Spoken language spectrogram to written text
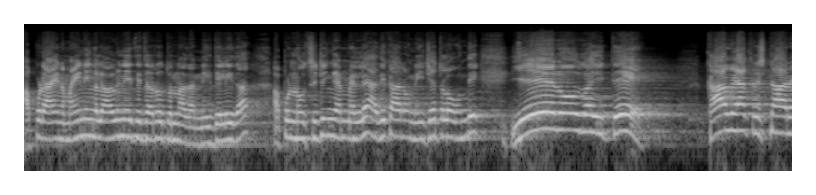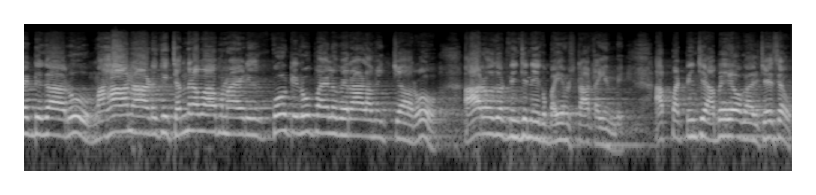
అప్పుడు ఆయన మైనింగ్లో అవినీతి జరుగుతున్నదని నీకు తెలీదా? అప్పుడు నువ్వు సిట్టింగ్ ఎమ్మెల్యే అధికారం నీ చేతిలో ఉంది. ఏ రోజైతే కావ్య కృష్ణారెడ్డి గారు మహానాడుకి చంద్రబాబు నాయుడు కోటి రూపాయలు విరాళం ఇచ్చారు ఆ రోజు నుంచి నీకు భయం స్టార్ట్ అయింది. అప్పటి నుంచి అభియోగాలు చేసావు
